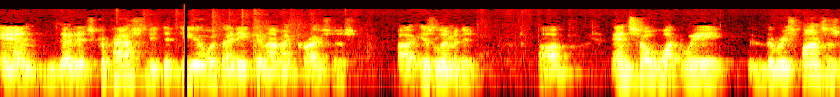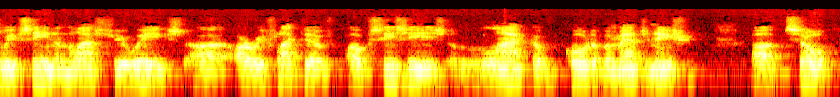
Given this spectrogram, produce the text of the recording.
and that its capacity to deal with that economic crisis uh, is limited. Um, and so, what we the responses we've seen in the last few weeks uh, are reflective of Sisi's lack of quote of imagination. Uh, so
